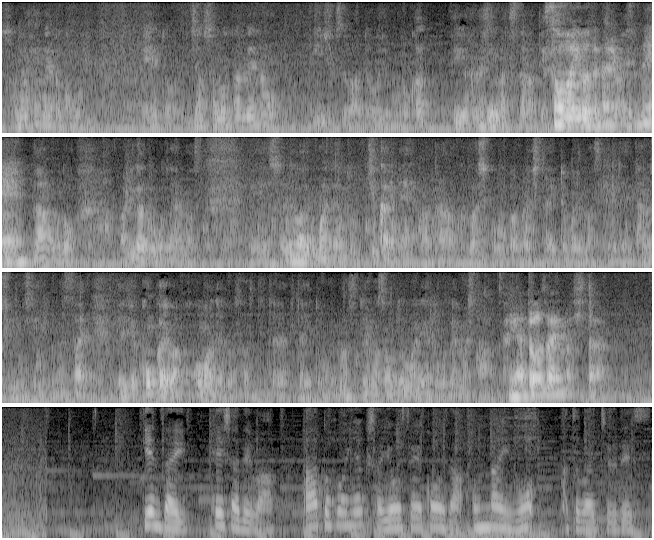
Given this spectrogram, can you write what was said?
その辺がやっぱこう、えーと、じゃあそのための技術はどういうものかっていう話に今つながっていく、そういうことになりますね。なるほど。ありがとうございますえー、それはまあじゃあ次回ねまた詳しくお伺いしたいと思いますので楽しみにしていてください、えー、じゃあ今回はここまでのさせていただきたいと思います。富山さんどうもありがとうございました。ありがとうございました。現在弊社ではアート翻訳者養成講座オンラインを発売中です。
